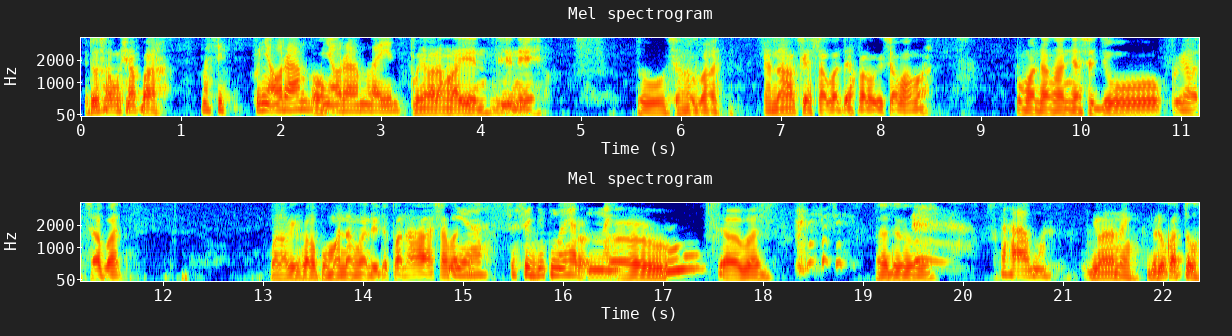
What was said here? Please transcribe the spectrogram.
Itu saung siapa? Masih punya orang, Oh. punya orang lain. Punya orang lain di sini. Tuh sahabat, enak ya sahabat ya kalau di sawah mah. Pemandangannya sejuk, lihat sahabat. Apalagi kalau pemandangan di depan ah sahabat. Iya, sesejuk melihat Neng. Oh, sahabat. Aduh, Sama. gimana neng? Duduk atuh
